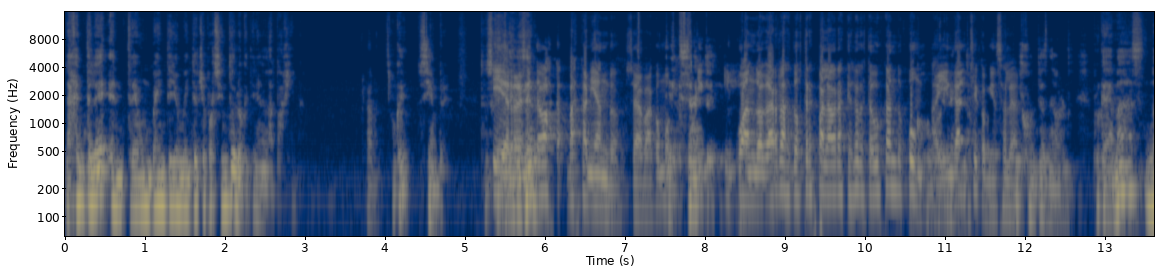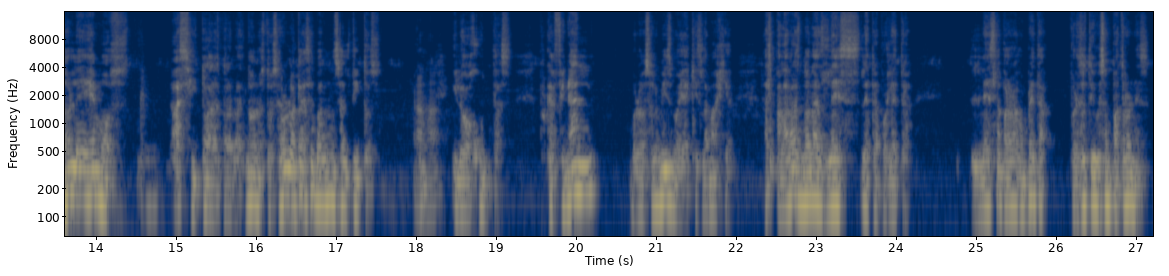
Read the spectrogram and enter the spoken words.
la gente lee entre un 20 y un 28% de lo que tiene en la página. Claro. ¿Ok? Siempre. Entonces, Y ¿qué de repente vas, vas caneando, o sea, va como... Exacto. Y, y cuando agarras dos, tres palabras, que es lo que está buscando, ¡pum! Ahí engancha y comienza a leer. Y juntas neuronas. Porque además no leemos así todas las palabras. No, nuestro cerebro lo que hace es va dando saltitos. Ajá. y luego juntas. Porque al final, volvemos a lo mismo y aquí es la magia. Las palabras no las lees letra por letra. Lees la palabra completa. Por eso te digo que son patrones.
